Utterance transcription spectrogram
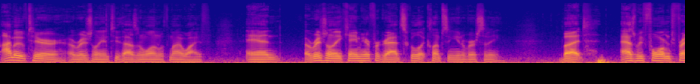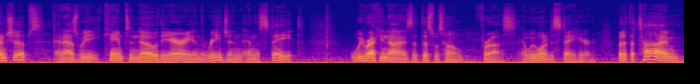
I moved here originally in 2001 with my wife and originally came here for grad school at Clemson University. But as we formed friendships and as we came to know the area and the region and the state, we recognized that this was home for us and we wanted to stay here. But at the time,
